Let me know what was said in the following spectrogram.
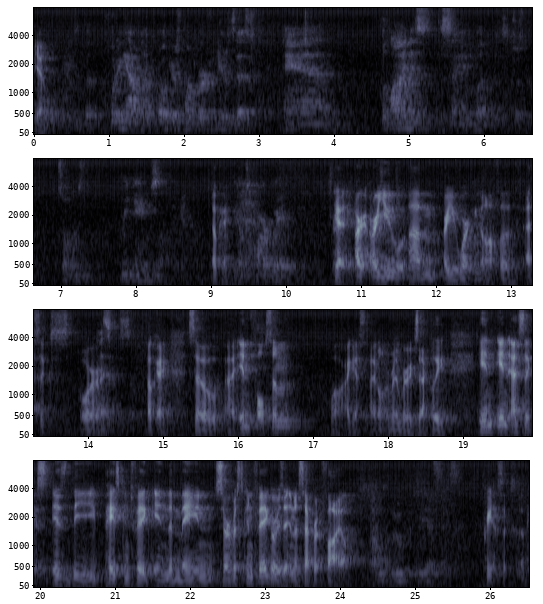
Yeah. people. the- Putting out like, oh, here's one version, here's this, and the line is the same, but it's just, someone's renamed something and Okay. it becomes a hard way of. Yeah, are, are you, um, are you working off of Essex or? Essex. Okay, so uh, in Folsom, well, I guess I don't remember exactly. In, in Essex, is the paste config in the main service config or is it in a separate file? I was moved to the Essex. Pre-Essex, okay.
